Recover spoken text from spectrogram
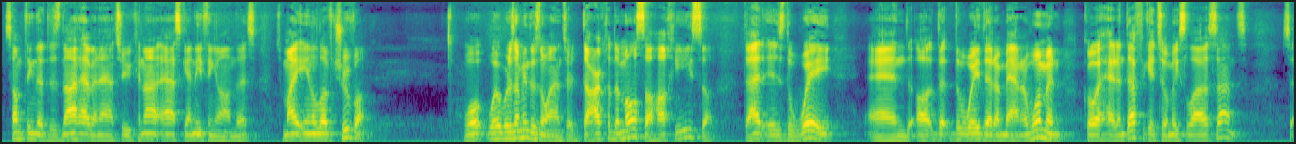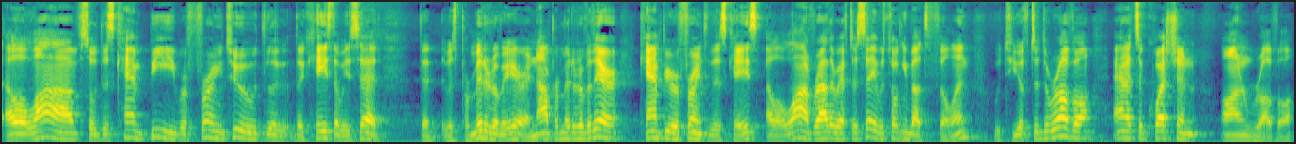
something that does not have an answer. You cannot ask anything on this. So my Ein Love Tshuva. What, what, does that mean? There's no answer. Darka de Mosa, Hachi Isa. That is the way, and uh, the, the, way that a man and a woman go ahead and defecate. So it makes a lot of sense. So elalav, so this can't be referring to the, the case that we said that it was permitted over here and not permitted over there, can't be referring to this case. Elalav, rather we have to say it was talking about tefillin, utiyufta de Rava, and it's a question on Rava.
